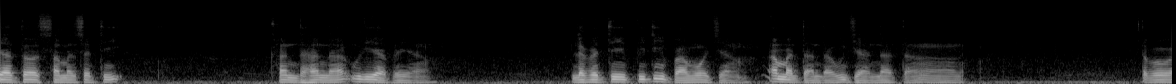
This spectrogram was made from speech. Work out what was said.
ယတောသမစတိခန္ဓာနာဥရိယဘယံ လဘတိပိတိပါမောဇံအမတန္တဝိဇာနတံတဘောက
